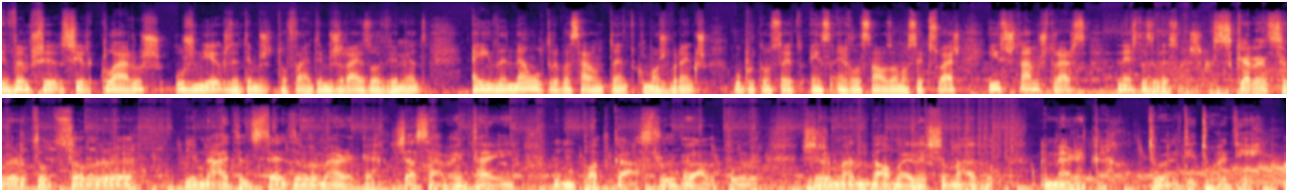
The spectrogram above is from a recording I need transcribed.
vamos ser, ser, claros: os negros, em termos, estou a falar em termos gerais, obviamente, ainda não ultrapassaram tanto como os brancos o preconceito em, em relação aos homossexuais. E isso está a mostrar-se nestas eleições. Se querem saber tudo sobre United States of America, já sabem, tem um podcast liderado por Germano de Almeida chamado America 2020.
